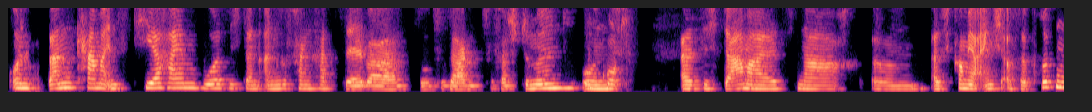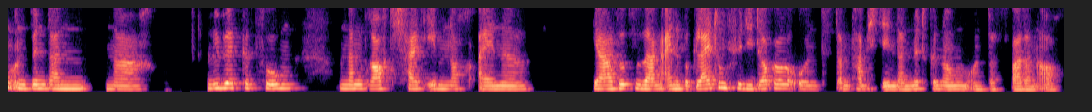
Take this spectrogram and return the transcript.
Und dann kam er ins Tierheim, wo er sich dann angefangen hat, selber sozusagen zu verstümmeln. Oh und oh als ich damals nach, ähm, also ich komme ja eigentlich aus Saarbrücken und bin dann nach Lübeck gezogen. Und dann brauchte ich halt eben noch eine, ja, sozusagen eine Begleitung für die Dogge. Und dann habe ich den dann mitgenommen und das war dann auch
